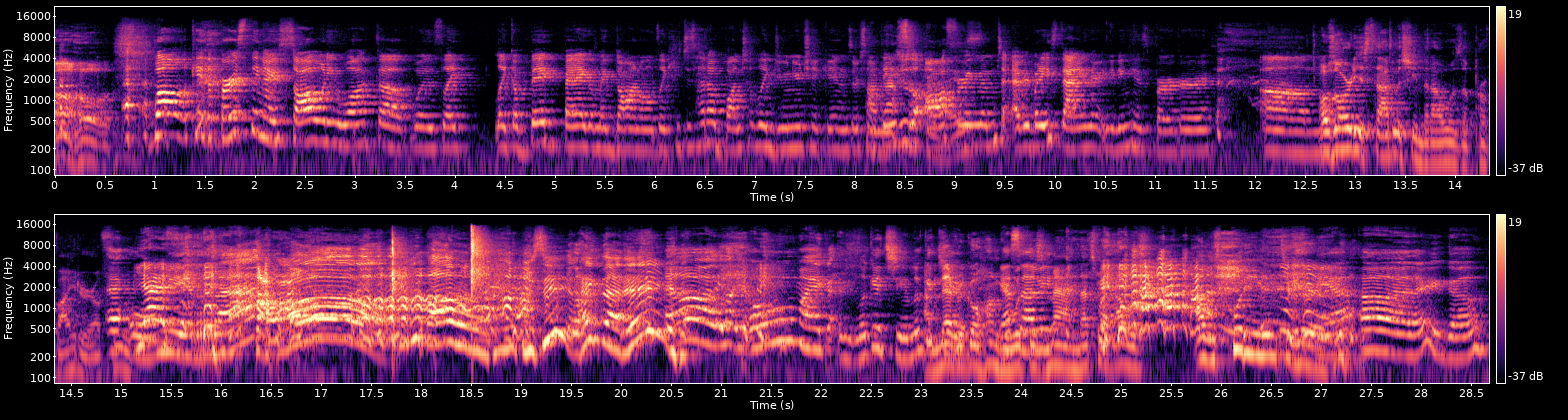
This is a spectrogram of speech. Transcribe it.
Oh. Well, okay. The first thing I saw when he walked up was like like a big bag of McDonald's. Like he just had a bunch of like junior chickens or something. not He was just surprised. offering them to everybody standing there eating his burger. Um, I was already establishing that I was a provider of food. Eh, oh, Yes. mira. oh, you see, you like that, eh? Oh, I lo- oh my god! Look at you! Look I at you! I never go hungry Ya with sabe. this man. That's what I was, I was putting into her. Yeah. Oh, there you go.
